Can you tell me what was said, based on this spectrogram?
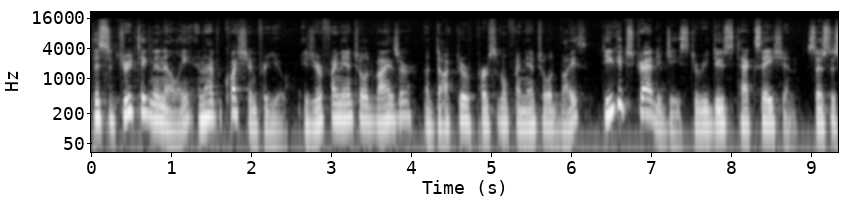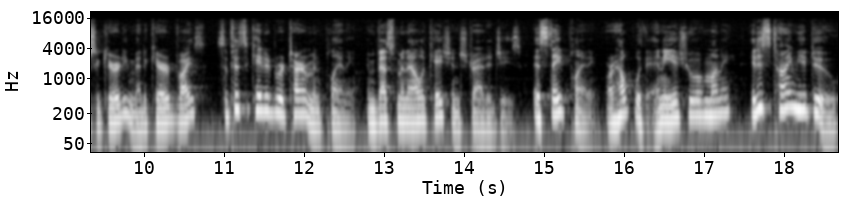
This is Drew Tignanelli, and I have a question for you. Is your financial advisor a doctor of personal financial advice? Do you get strategies to reduce taxation, Social Security, Medicare advice, sophisticated retirement planning, investment allocation strategies, estate planning, or help with any issue of money? It is time you do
